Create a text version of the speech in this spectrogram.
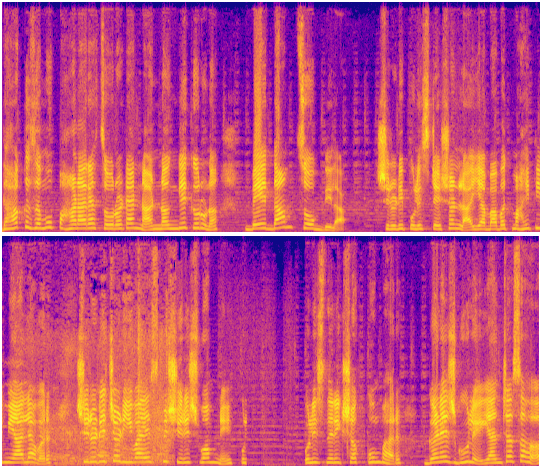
धाक जमू पाहणाऱ्या चोरट्यांना नंगे करून बेदाम चोप दिला. शिर्डी पोलीस स्टेशनला याबाबत माहिती मिळाल्यावर शिर्डीचे डीवायएसपी शिरीष वमने पु- पोलीस निरीक्षक कुंभार गणेश घुले यांच्यासह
